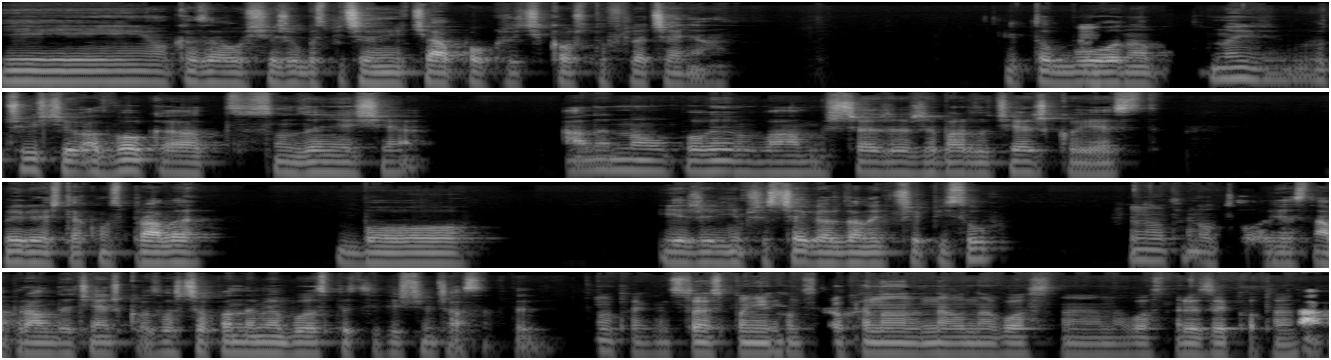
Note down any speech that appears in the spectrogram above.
I okazało się, że ubezpieczenie nie chciało pokryć kosztów leczenia. I to było, na, no i oczywiście adwokat, sądzenie się, ale no powiem Wam szczerze, że bardzo ciężko jest wygrać taką sprawę, bo jeżeli nie przestrzegasz danych przepisów, No tak, no to jest naprawdę ciężko, zwłaszcza pandemia była specyficznym czasem wtedy. no tak, więc to jest poniekąd trochę na, na, na, własne, na własne ryzyko, tak? Tak.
